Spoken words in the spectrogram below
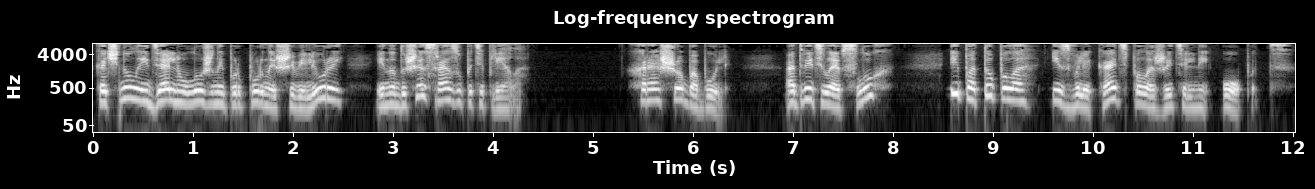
качнула идеально уложенной пурпурной шевелюрой и на душе сразу потеплело. «Хорошо, бабуль», — ответила я вслух и потопала извлекать положительный опыт.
